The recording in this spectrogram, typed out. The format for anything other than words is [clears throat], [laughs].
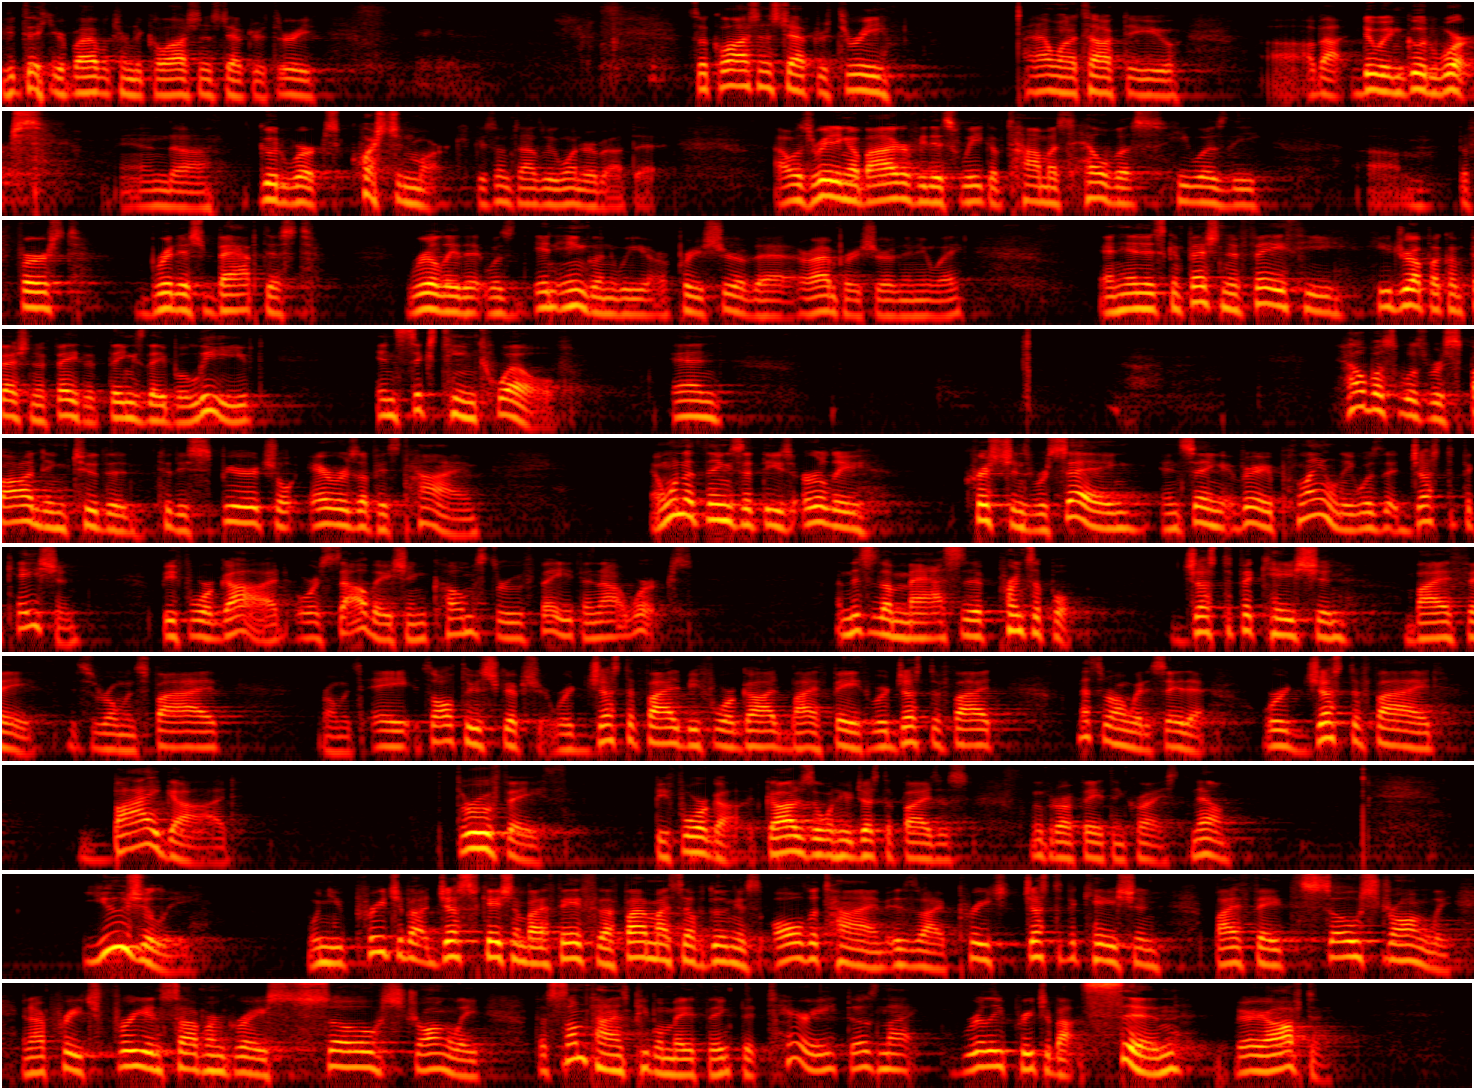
If you take your Bible, turn to Colossians chapter 3. So, Colossians chapter 3, and I want to talk to you uh, about doing good works. And uh, good works, question mark, because sometimes we wonder about that. I was reading a biography this week of Thomas Helwys. He was the, um, the first British Baptist, really, that was in England. We are pretty sure of that, or I'm pretty sure of it anyway. And in his confession of faith, he, he drew up a confession of faith of things they believed in 1612. And Helwys was responding to the, to the spiritual errors of his time and one of the things that these early Christians were saying, and saying it very plainly, was that justification before God or salvation comes through faith and not works. And this is a massive principle justification by faith. This is Romans 5, Romans 8. It's all through Scripture. We're justified before God by faith. We're justified, that's the wrong way to say that. We're justified by God through faith before God. God is the one who justifies us when we put our faith in Christ. Now, usually, when you preach about justification by faith, I find myself doing this all the time, is that I preach justification by faith so strongly, and I preach free and sovereign grace so strongly that sometimes people may think that Terry does not really preach about sin very often.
